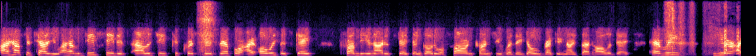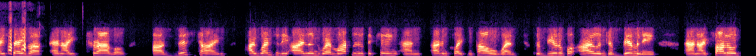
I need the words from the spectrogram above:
I have to tell you, I have a deep-seated allergy to Christmas. Therefore, I always escape from the United States and go to a foreign country where they don't recognize that holiday. Every year, I save up and I travel. Uh, this time, I went to the island where Martin Luther King and Adam Clayton Powell went, the beautiful island of Bimini, and I followed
